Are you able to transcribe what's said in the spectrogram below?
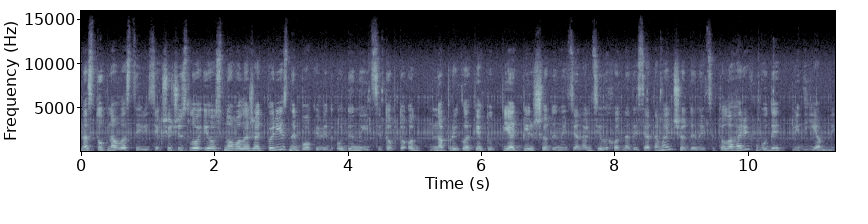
Наступна властивість, якщо число і основа лежать по різні боки від одиниці, тобто, наприклад, як тут 5 більше одиниці, а 0,1 менше одиниці, то логарифм буде від'ємний.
